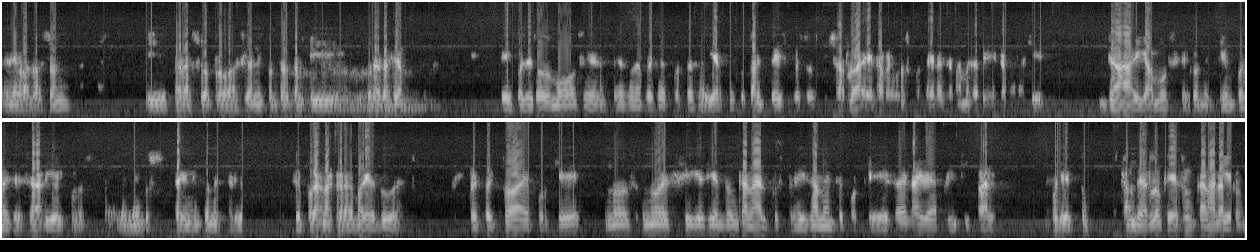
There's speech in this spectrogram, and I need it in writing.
en evaluación y para su aprobación y contratación. Eh, pues de todos modos, la empresa es una empresa de puertas abiertas, totalmente dispuesto a escucharlo a él, a reunirnos con él, hacer una mesa técnica para que ya, digamos, con el tiempo necesario y con los elementos técnicos necesarios se puedan aclarar varias dudas. Respecto a por qué no, no sigue siendo un canal, pues precisamente porque esa es la idea principal del proyecto. Cambiar lo que es un canal abierto,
